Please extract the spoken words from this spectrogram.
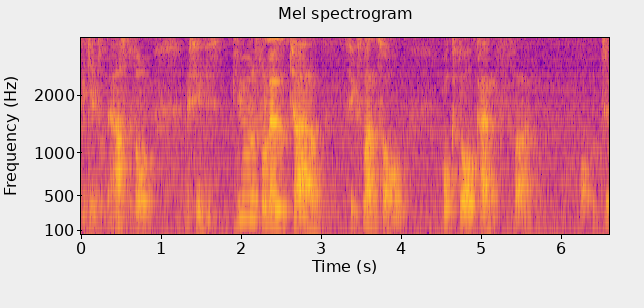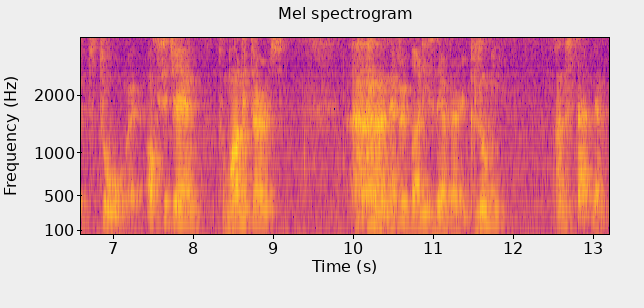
I get to the hospital, I see this beautiful little child, six months old, hooked to all kind of, uh, to, to, to uh, oxygen, to monitors, and everybody's there very gloomy. Understand them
